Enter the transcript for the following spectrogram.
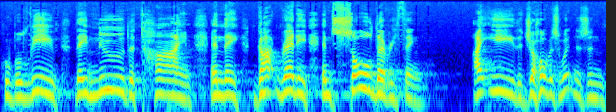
who believed they knew the time and they got ready and sold everything? i.e., the Jehovah's Witnesses in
